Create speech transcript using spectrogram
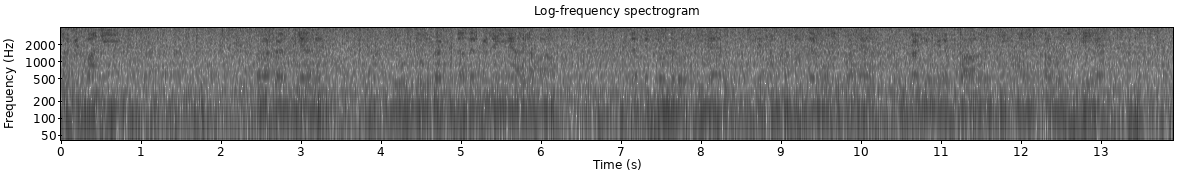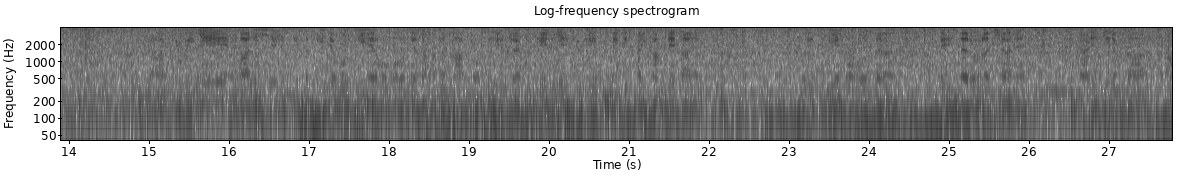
سڑک کے اوپر بھی پانی کھڑا کر دیا ہے۔ دور دور تک نظر بھی نہیں آ رہا۔ جیسے دھند ہوتی ہے اس قسم کا منظر ہو چکا ہے۔ گاڑیوں کی رفتار بھی آہستہ ہو چکی ہے۔ کیونکہ یہ بارش اس قسم کی جو ہوتی ہے، وہ بہت زیادہ خطرناک ہوتی ہے ٹریفک کے لیے، کیونکہ اس میں دکھائی کم دیتا ہے۔ تو اس لیے بہت بہتر اور اچھا ہے کہ گاڑی کی رفتار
